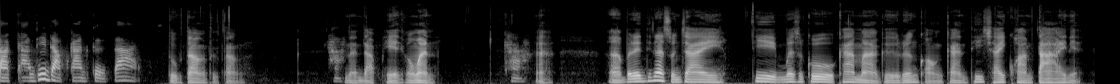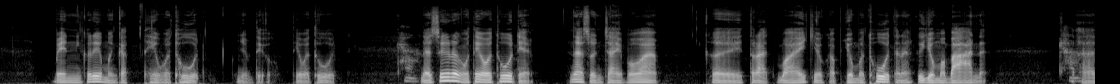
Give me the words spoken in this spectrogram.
จากการที่ดับการเกิดได้ ถูกต้องถูกต้องค่ะนะดับเหตุของมันค่ะอ่าประเด็นที่น่าสนใจที่เมื่อสักครู่ข้ามมาคือเรื่องของการที่ใช้ความตายเนี่ย เป็นก็เรียกเหมือนกับเทวทูตคุณโยมติวเทวทูตค่ะนะซึ่งเรื่องของเทวทูตเนี่ยน่าสนใจเพราะว่า เคยตรัสไว้เกี่ยวกับยมทูตนะนะคือยมบาลน่ะค่ะอ่า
